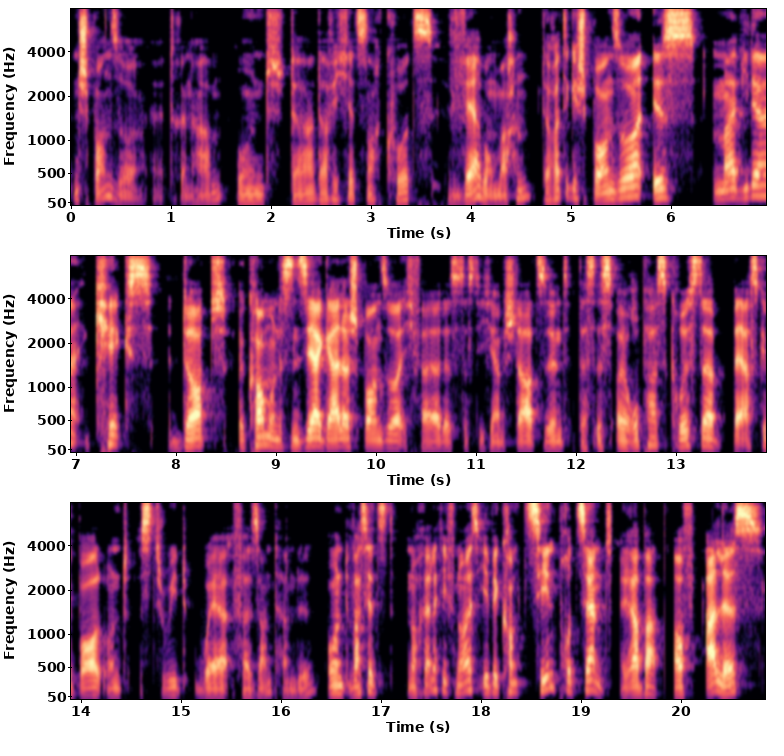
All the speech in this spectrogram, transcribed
einen Sponsor äh, drin haben. Und da darf ich jetzt noch kurz Werbung machen. Der heutige Sponsor ist mal wieder kicks.com und ist ein sehr geiler Sponsor. Ich feiere das, dass die hier am Start sind. Das ist Europas größter Basketball- und Streetwear-Versandhandel. Und was jetzt noch relativ neu ist, ihr bekommt 10% Rabatt auf alles,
